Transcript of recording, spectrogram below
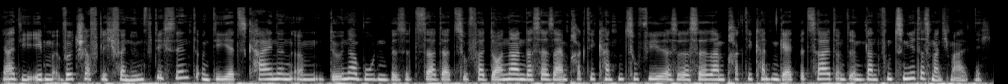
ja, die eben wirtschaftlich vernünftig sind und die jetzt keinen ähm, Dönerbudenbesitzer dazu verdonnern, dass er seinem Praktikanten zu viel, also dass er seinem Praktikanten Geld bezahlt und ähm, dann funktioniert das manchmal halt nicht.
